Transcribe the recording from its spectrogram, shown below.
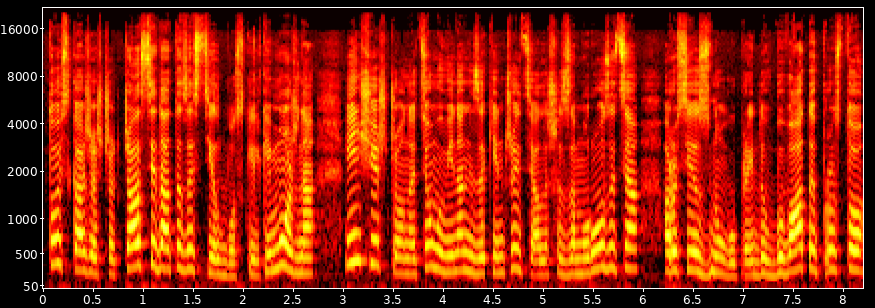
Хтось каже, що час сідати за стіл, бо скільки можна. Інші, що на цьому війна не закінчиться, а лише заморозиться. А Росія знову прийде вбивати просто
